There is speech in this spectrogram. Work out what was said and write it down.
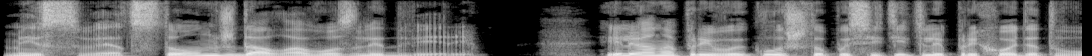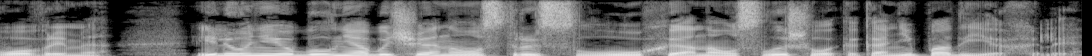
Мисс Ветстоун ждала возле двери. Или она привыкла, что посетители приходят вовремя, или у нее был необычайно острый слух, и она услышала, как они подъехали.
